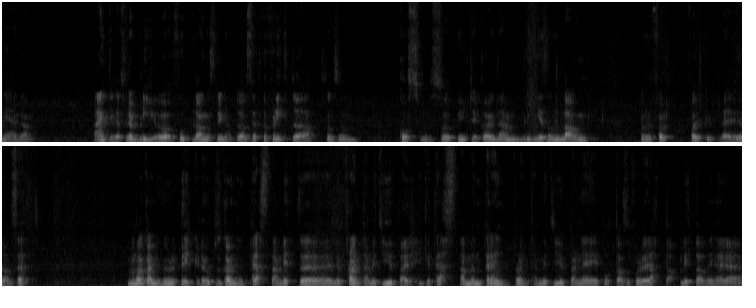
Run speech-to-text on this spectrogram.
med en gang. Enkelte det blir jo fort lang og stringlete uansett hvor flink du er. da. Sånn som kosmos og pyntekorg, de blir sånn lang når du forkultiverer uansett. Men da kan du, når du prikker deg opp, så kan du presse dem litt, eh, eller plante dem litt dypere. Ikke presse dem, men plante dem litt dypere ned i potta, så får du retta opp litt av den der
